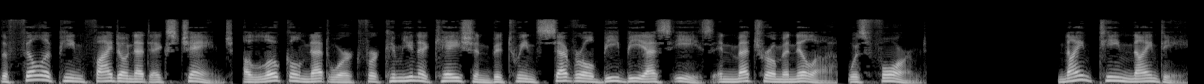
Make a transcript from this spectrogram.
the Philippine FidoNet Exchange, a local network for communication between several BBSEs in Metro Manila, was formed. 1990,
